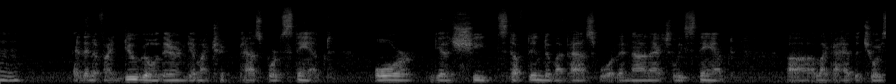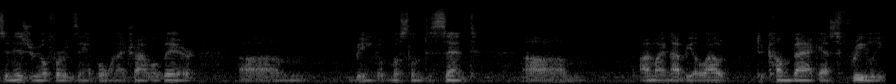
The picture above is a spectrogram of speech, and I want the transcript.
Mm. And then if I do go there and get my passport stamped, or get a sheet stuffed into my passport and not actually stamped, uh, like I had the choice in Israel, for example, when I traveled there, um, being of Muslim descent, um, I might not be allowed to come back as freely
